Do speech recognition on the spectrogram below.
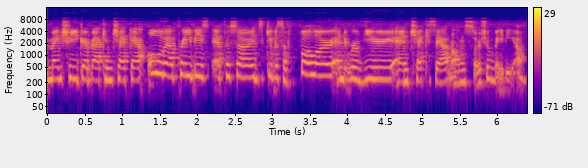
Make sure you go back and check out all of our previous episodes, give us a follow and a review, and check us out on social media.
